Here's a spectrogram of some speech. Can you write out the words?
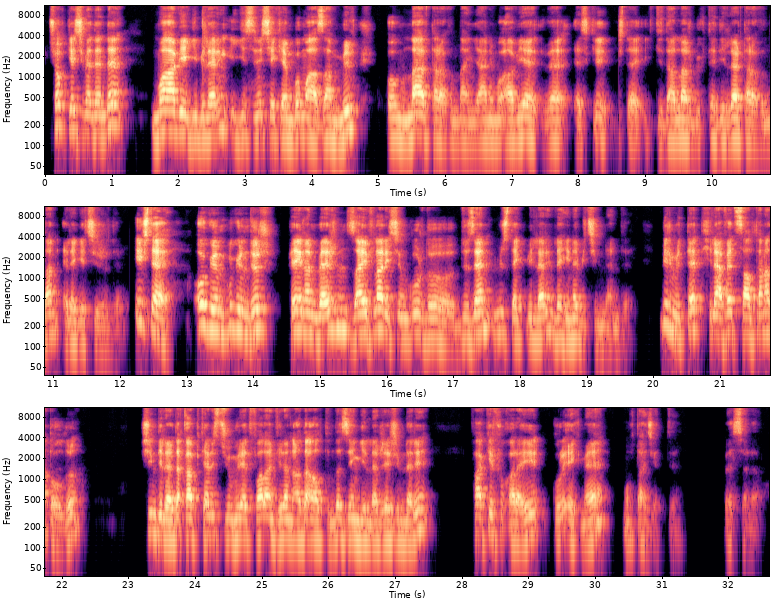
Çok geçmeden de Muaviye gibilerin ilgisini çeken bu muazzam mülk onlar tarafından yani Muaviye ve eski işte iktidarlar, müktedirler tarafından ele geçirildi. İşte o gün bugündür peygamberin zayıflar için kurduğu düzen müstekbirlerin lehine biçimlendi. Bir müddet hilafet saltanat oldu. Şimdilerde kapitalist cumhuriyet falan filan adı altında zenginler rejimleri fakir fukarayı kuru ekmeğe muhtaç etti. Vesselam.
